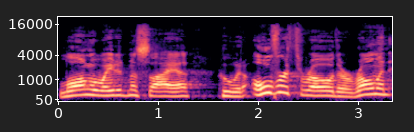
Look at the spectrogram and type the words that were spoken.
long awaited Messiah who would overthrow their Roman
